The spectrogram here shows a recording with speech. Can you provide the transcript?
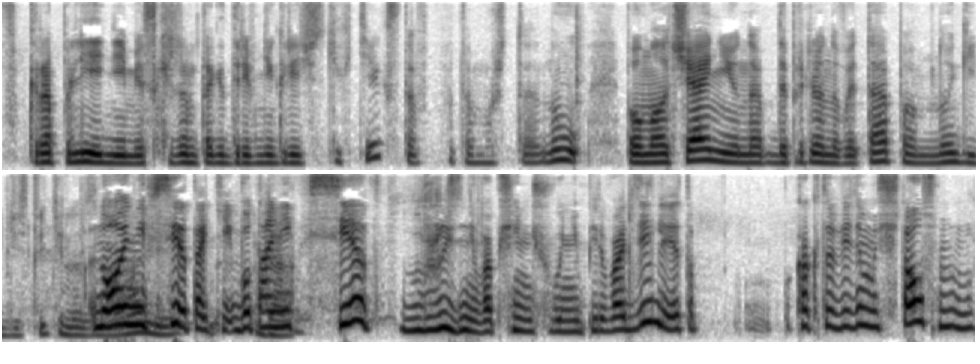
вкраплениями, скажем так, древнегреческих текстов, потому что, ну, по умолчанию на, до определенного этапа многие действительно знали. Но они все такие, вот да. они все в жизни вообще ничего не переводили, это как-то, видимо, считалось, ну,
